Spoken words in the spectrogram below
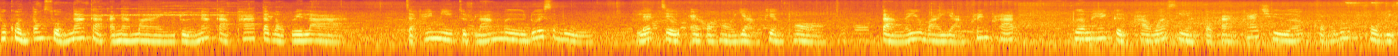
ทุกคนต้องสวมหน้ากากอนามัย หรือหน้ากากผ้าตลอดเวลา จัดให้มีจุดล้างมือด้วยสบู่ และเจลแอลกอฮอล์อย่างเพียงพอ ตามนโยบายอย่างเคร่งครัด เพื่อไม่ให้เกิดภาวะเสี่ยงต่อการแพร่เชื้อของโรคโควิด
